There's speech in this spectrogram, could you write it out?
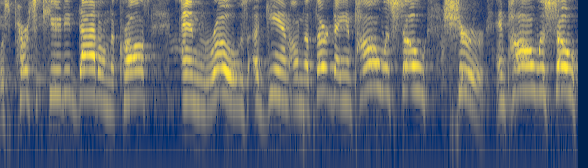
was persecuted, died on the cross, and rose again on the third day. And Paul was so sure, and Paul was so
